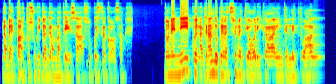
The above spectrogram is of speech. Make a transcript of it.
Vabbè, parto subito a gamba tesa su questa cosa. Non è né quella grande operazione teorica e intellettuale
